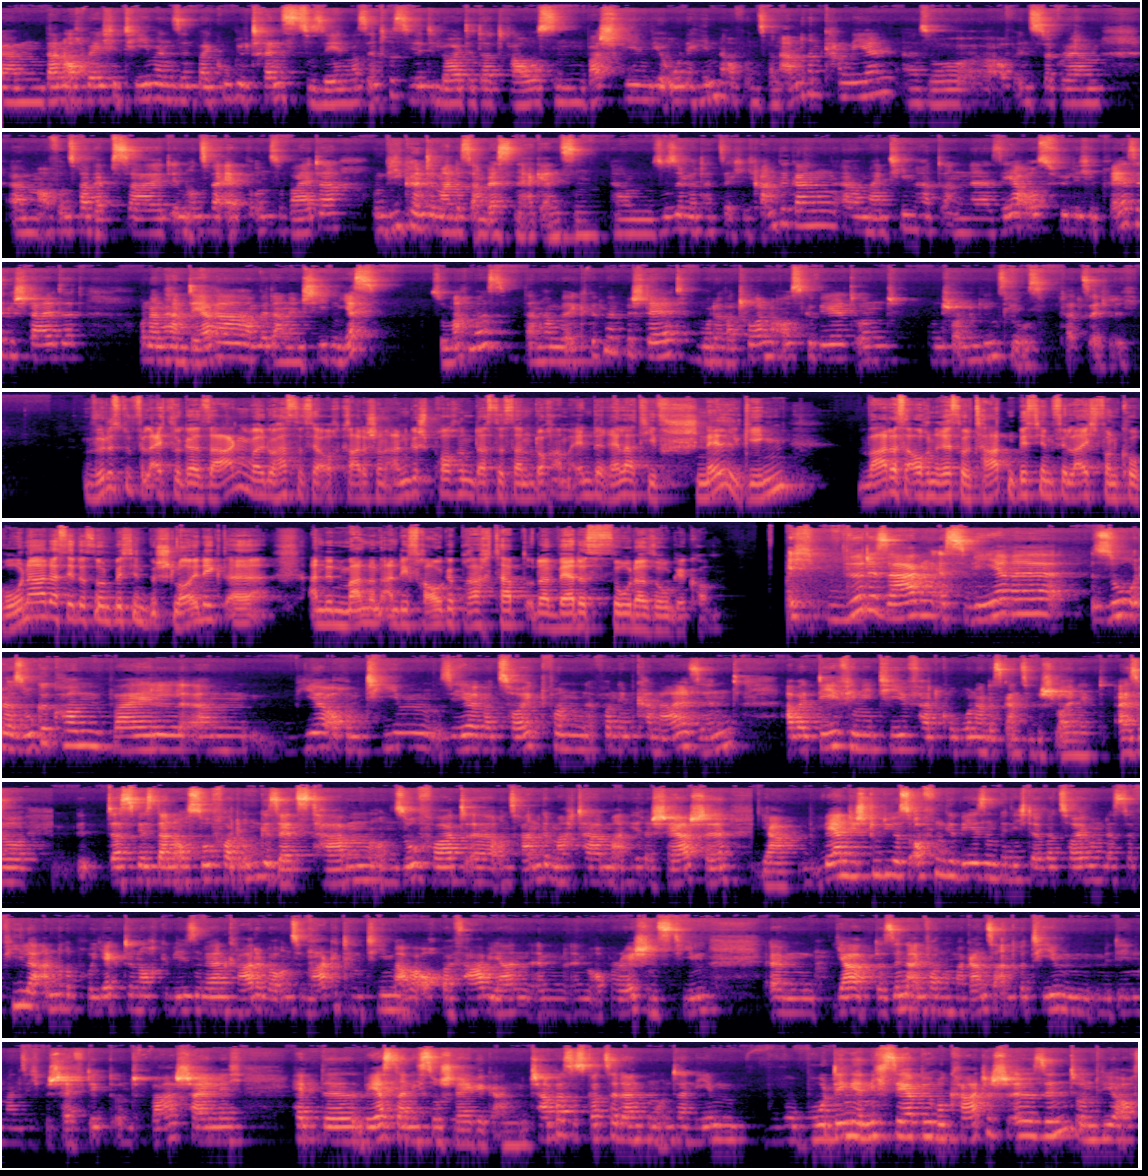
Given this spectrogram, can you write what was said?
Ähm, dann auch, welche Themen sind bei Google Trends zu sehen? Was interessiert die Leute da draußen? Was spielen wir ohnehin auf unseren anderen Kanälen, also äh, auf Instagram, ähm, auf unserer Website, in unserer App und so weiter? Und wie könnte man das am besten ergänzen? Ähm, so sind wir tatsächlich rangegangen. Äh, mein Team hat dann eine sehr ausführliche Präse gestaltet und anhand derer haben wir dann entschieden, yes, so machen wir es. Dann haben wir Equipment bestellt, Moderatoren ausgewählt und, und schon ging es los tatsächlich. Würdest du vielleicht sogar sagen, weil du hast es ja auch gerade schon angesprochen, dass das dann doch am Ende relativ schnell ging, war das auch ein Resultat ein bisschen vielleicht von Corona, dass ihr das so ein bisschen beschleunigt äh, an den Mann und an die Frau gebracht habt oder wäre das so oder so gekommen? Ich würde sagen, es wäre so oder so gekommen, weil ähm, wir auch im Team sehr überzeugt von, von dem Kanal sind. Aber definitiv hat Corona das Ganze beschleunigt. Also dass wir es dann auch sofort umgesetzt haben und sofort äh, uns rangemacht haben an die Recherche. Ja, wären die Studios offen gewesen, bin ich der Überzeugung, dass da viele andere Projekte noch gewesen wären, gerade bei uns im Marketing-Team, aber auch bei Fabian im, im Operations-Team. Ähm, ja, da sind einfach nochmal ganz andere Themen, mit denen man sich beschäftigt und wahrscheinlich hätte, wäre es da nicht so schnell gegangen. Champas ist Gott sei Dank ein Unternehmen, wo, wo Dinge nicht sehr bürokratisch äh, sind und wir auch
